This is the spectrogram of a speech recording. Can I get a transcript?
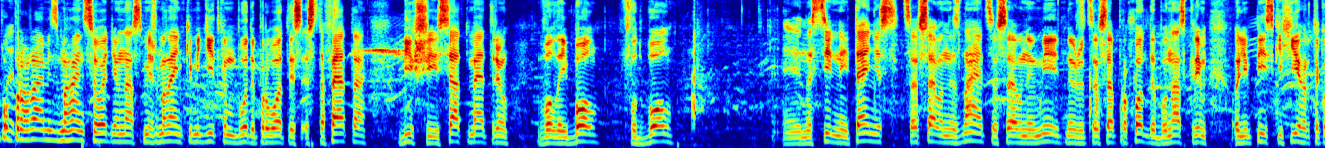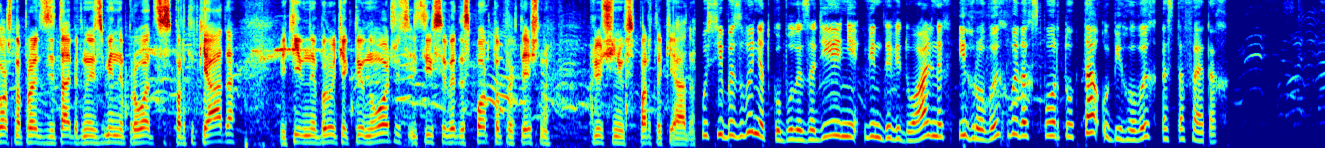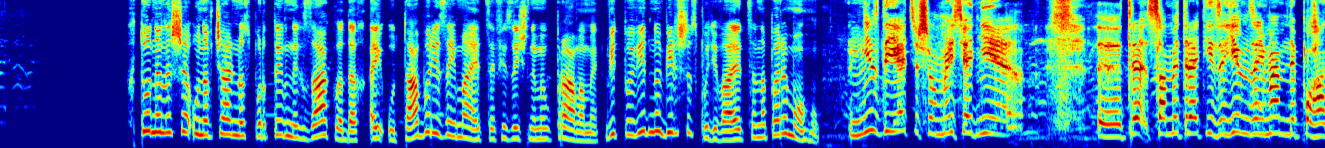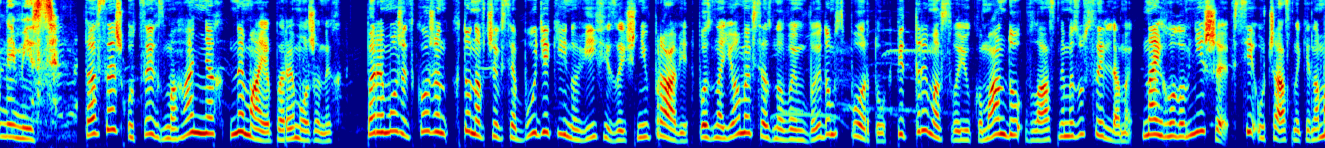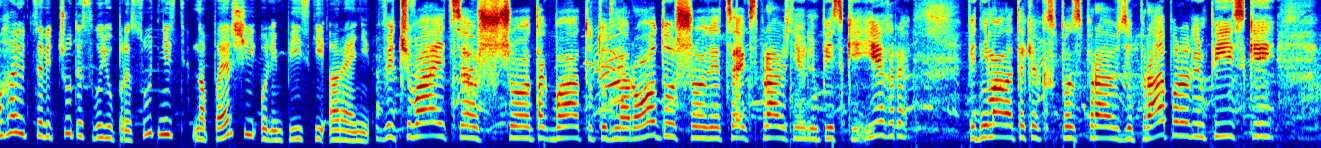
По програмі змагань сьогодні в нас між маленькими дітками буде проводитись естафета, біг 60 метрів, волейбол, футбол, е, настільний теніс. Це все вони знають, це все вони вміють, вони вже це все проходили, бо у нас, крім Олімпійських ігор, також на протязі табірної зміни проводиться спартакіада, в якій вони беруть активну участь, і ці всі види спорту практично включені в спартакіаду. Усі без винятку були задіяні в індивідуальних ігрових видах спорту та у бігових естафетах. Хто не лише у навчально-спортивних закладах, а й у таборі займається фізичними вправами, відповідно більше сподівається на перемогу. Мені здається, що ми сьогодні е, саме третій загін займемо непогане місце. Та все ж у цих змаганнях немає переможених. Переможець кожен, хто навчився будь-якій новій фізичній вправі, познайомився з новим видом спорту, підтримав свою команду власними зусиллями. Найголовніше, всі учасники намагаються відчути свою присутність на першій олімпійській арені. Відчувається, що так багато тут народу, що це як справжні Олімпійські ігри. Піднімали так, як сп- справді прапор олімпійський.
